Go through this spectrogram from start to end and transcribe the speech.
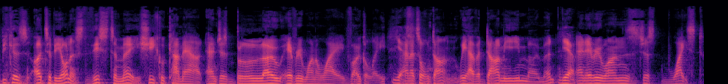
Because, uh, to be honest, this to me, she could come out and just blow everyone away vocally, Yes. and it's all done. We have a Dami moment, Yeah. and everyone's just waste.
